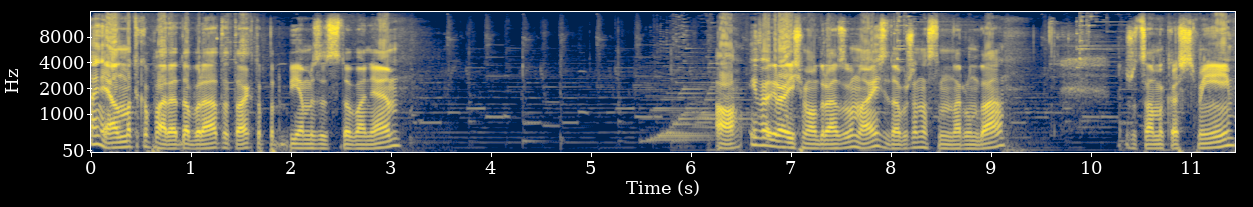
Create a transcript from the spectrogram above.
A nie, on ma tylko parę, dobra, to tak, to podbijamy zdecydowanie. O, i wygraliśmy od razu, nice, dobrze, następna runda. Rzucamy kośćmi.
